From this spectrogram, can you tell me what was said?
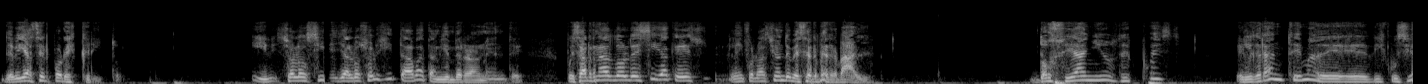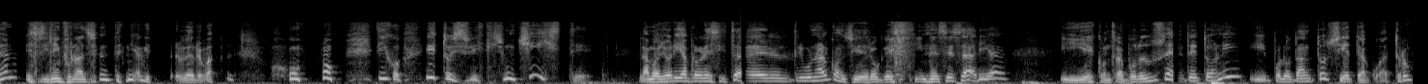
debía ser por escrito. Y solo si ella lo solicitaba, también verbalmente. Pues Arnaldo decía que la información debe ser verbal. 12 años después, el gran tema de discusión es si la información tenía que ser verbal o no. Dijo, esto es un chiste. La mayoría progresista del tribunal consideró que es innecesaria y es contraproducente, Tony, y por lo tanto 7 a 4.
